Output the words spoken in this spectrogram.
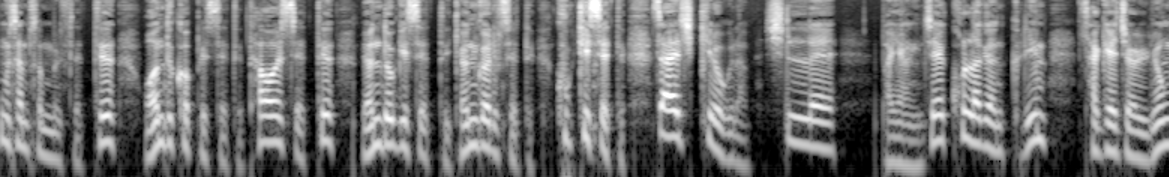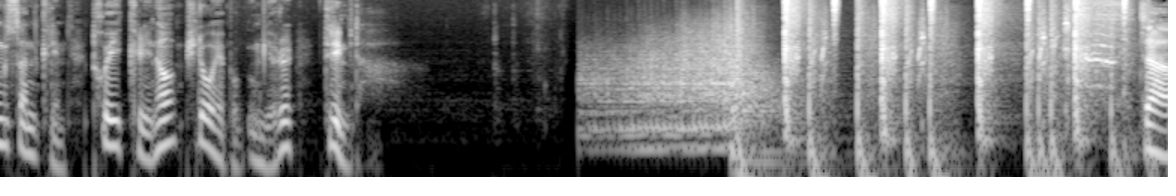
홍삼 선물 세트, 원두 커피 세트, 타월 세트, 면도기 세트, 견과류 세트, 쿠키 세트, 쌀 10kg, 실내 방향제, 콜라겐 크림, 사계절용 선크림, 토이 클리너, 피로 회복 음료를 드립니다. 자,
